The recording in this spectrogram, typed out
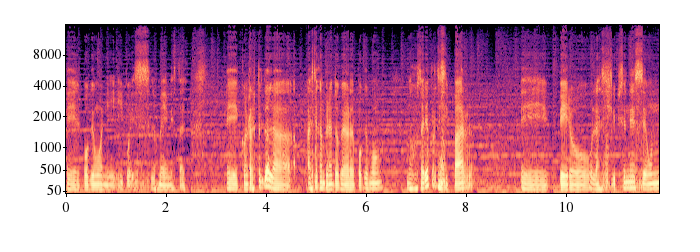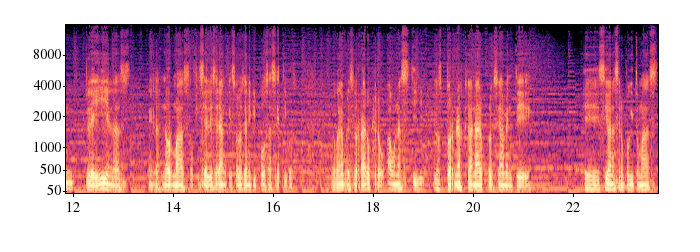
eh, el Pokémon y, y, pues los memes, tal. Eh, con respecto a, la, a este campeonato que va a haber de Pokémon, nos gustaría participar eh, pero las inscripciones según leí en las en las normas oficiales eran que solo sean equipos asiáticos lo cual me pareció raro pero aún así los torneos que van a haber próximamente eh, sí van a ser un poquito más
